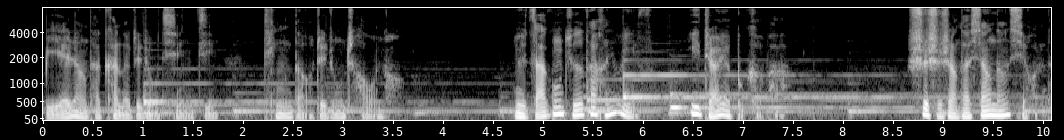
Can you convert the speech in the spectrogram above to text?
别让他看到这种情景，听到这种吵闹。女杂工觉得他很有意思，一点也不可怕。事实上，他相当喜欢他。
